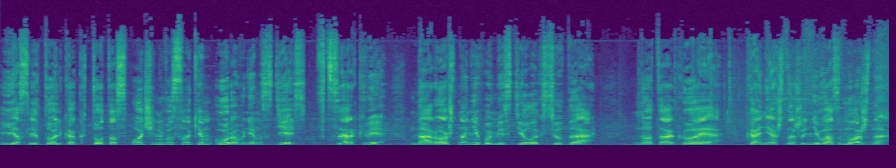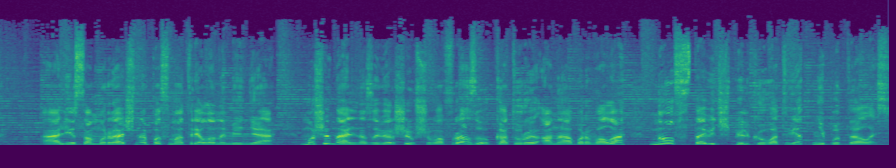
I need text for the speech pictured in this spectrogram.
Если только кто-то с очень высоким уровнем здесь, в церкви, нарочно не поместил их сюда. Но такое, конечно же, невозможно. Алиса мрачно посмотрела на меня, машинально завершившего фразу, которую она оборвала, но вставить шпильку в ответ не пыталась.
